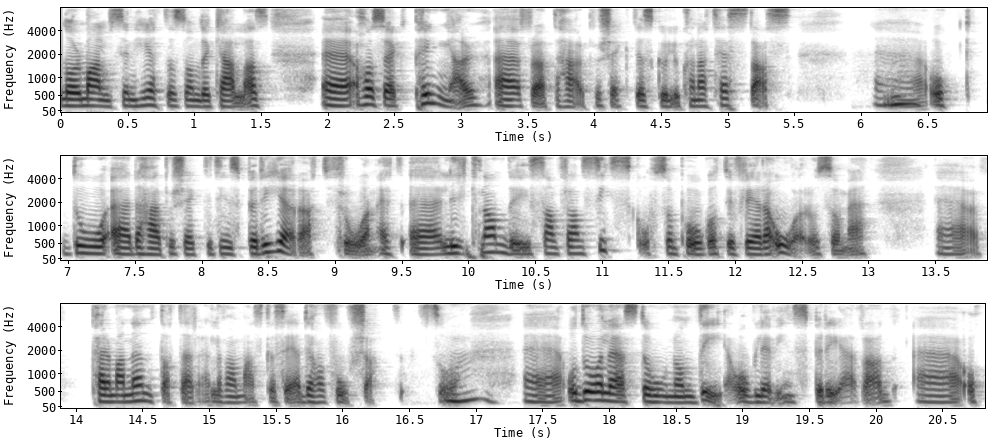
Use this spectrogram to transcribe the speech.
Norrmalmsenheten som det kallas, eh, har sökt pengar för att det här projektet skulle kunna testas. Mm. Och då är det här projektet inspirerat från ett liknande i San Francisco som pågått i flera år och som är permanentat där, eller vad man ska säga. Det har fortsatt. Så. Mm. och då läste hon om det och blev inspirerad. och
